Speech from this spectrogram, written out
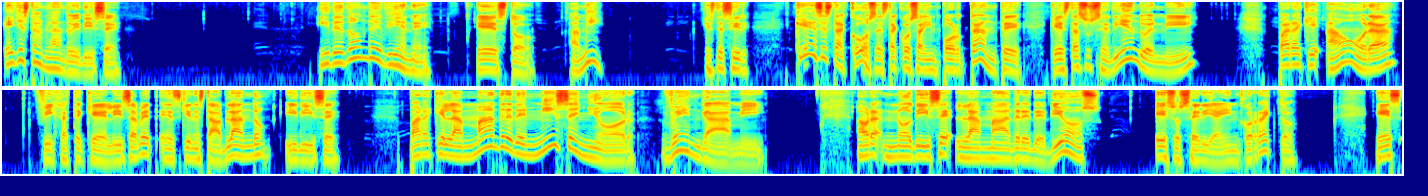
Ella está hablando y dice, ¿Y de dónde viene esto a mí? Es decir, ¿qué es esta cosa, esta cosa importante que está sucediendo en mí? Para que ahora, fíjate que Elizabeth es quien está hablando y dice, para que la madre de mi Señor venga a mí. Ahora no dice la madre de Dios. Eso sería incorrecto. Es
